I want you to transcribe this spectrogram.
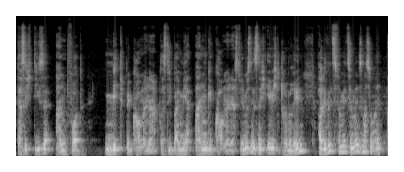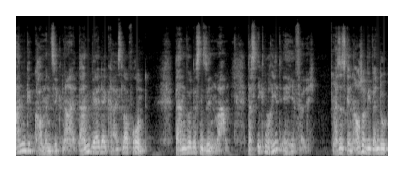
dass ich diese Antwort mitbekommen habe, dass die bei mir angekommen ist. Wir müssen jetzt nicht ewig darüber reden, aber du willst von mir zumindest mal so ein angekommen Signal. Dann wäre der Kreislauf rund. Dann würde es einen Sinn machen. Das ignoriert er hier völlig. Das ist genauso wie wenn du,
